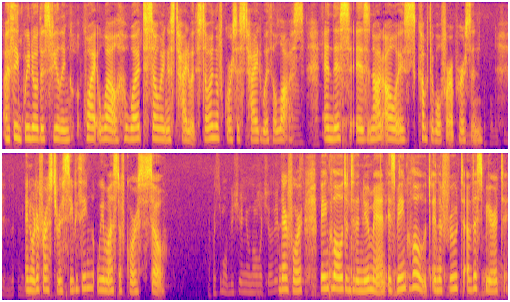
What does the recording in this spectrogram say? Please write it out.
I think we know this feeling quite well. What sowing is tied with? Sowing, of course, is tied with a loss. And this is not always comfortable for a person. In order for us to receive anything, we must, of course, sow. Therefore, being clothed into the new man is being clothed in the fruit of the Spirit,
